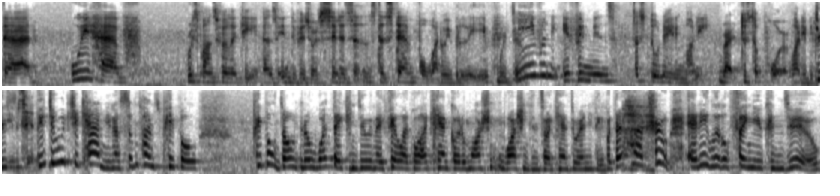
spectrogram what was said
that we have responsibility as individual citizens to stand for what we believe, We do. even if it means just donating money Right. to support what he believes in. you do what you can. You know, sometimes people people don't know what they can do and they feel like, well, I can't go to Washington, Washington so I can't do anything. But that's not true. Any little thing you can do,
